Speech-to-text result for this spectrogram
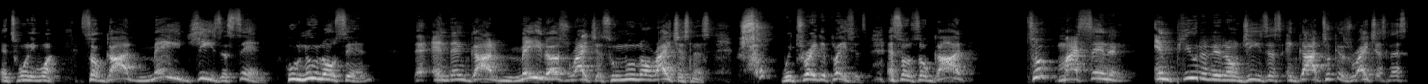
and 21. So God made Jesus sin, who knew no sin, and then God made us righteous, who knew no righteousness. We traded places. And so, so God took my sin and imputed it on Jesus, and God took his righteousness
